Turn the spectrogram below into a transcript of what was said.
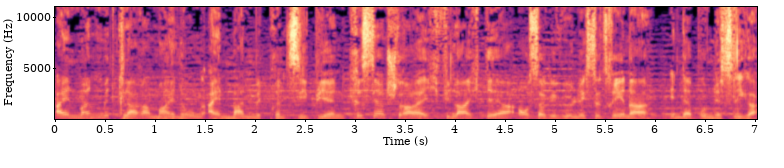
Ein Mann mit klarer Meinung, ein Mann mit Prinzipien. Christian Streich, vielleicht der außergewöhnlichste Trainer in der Bundesliga.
